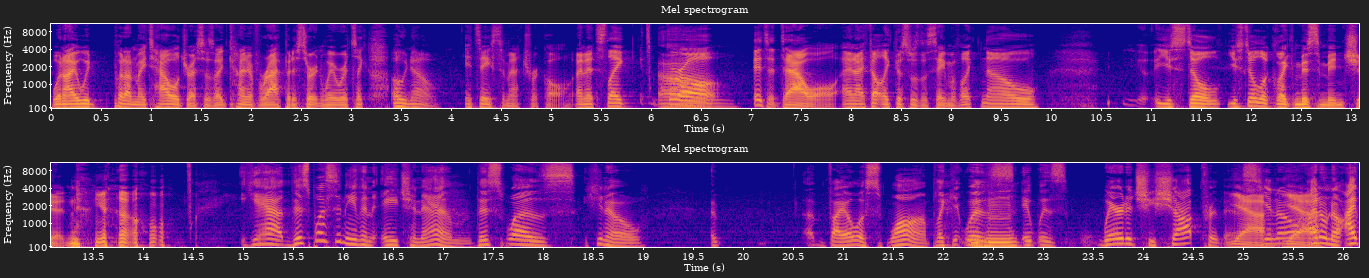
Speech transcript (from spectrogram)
when I would put on my towel dresses, I'd kind of wrap it a certain way where it's like, oh no, it's asymmetrical. And it's like, girl, Oh. it's a towel. And I felt like this was the same of like, no, you still, you still look like Miss Minchin, you know? Yeah. This wasn't even H and M. This was, you know, Viola Swamp. Like it was. Mhm. It was. Where did she shop for this? Yeah, You know. yeah. I don't know. I,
